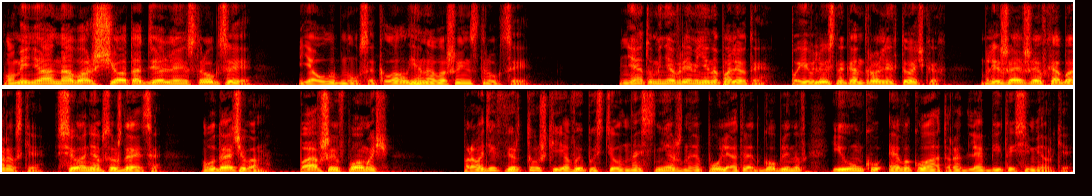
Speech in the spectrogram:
У меня на ваш счет отдельные инструкции!» Я улыбнулся. «Клал я на ваши инструкции. «Нет у меня времени на полеты. Появлюсь на контрольных точках. Ближайшая в Хабаровске. Все не обсуждается. Удачи вам. Павший в помощь!» Проводив вертушки, я выпустил на снежное поле отряд гоблинов и умку эвакуатора для битой семерки.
